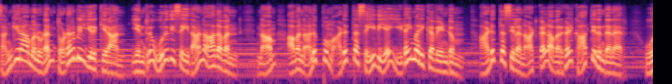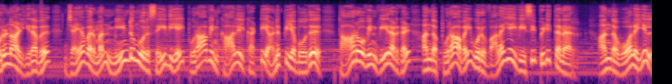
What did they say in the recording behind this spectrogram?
சங்கிராமனுடன் தொடர்பில் இருக்கிறான் என்று உறுதி செய்தான் ஆதவன். நாம் அவன் அனுப்பும் அடுத்த செய்தியை இடைமறிக்க வேண்டும். அடுத்த சில நாட்கள் அவர்கள் காத்திருந்தனர். ஒரு நாள் இரவு ஜெயவர்மன் மீண்டும் ஒரு செய்தியை புறாவின் காலில் கட்டி அனுப்பியபோது தாரோவின் வீரர்கள் அந்த புறாவை ஒரு வலையை வீசி பிடித்தனர். அந்த ஓலையில்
